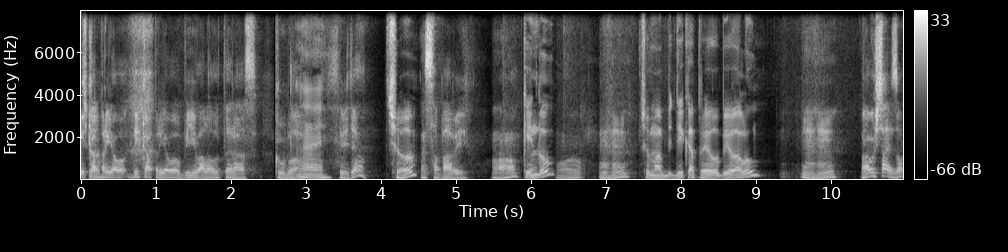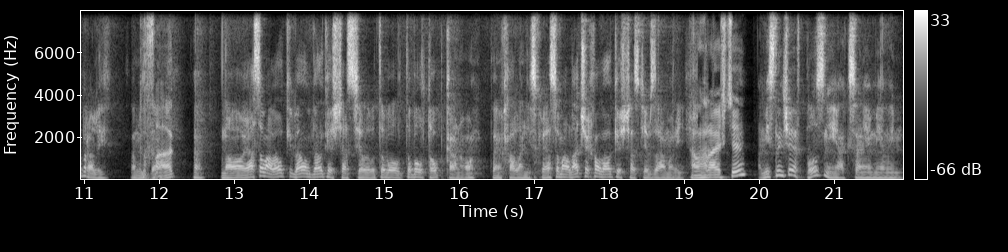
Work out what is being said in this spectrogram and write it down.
DiCaprio, DiCapriovou bývalou teraz. Kubo, Hej. si videl? Čo? Ten sa baví. No. Kindle? Uh-huh. Čo má DiCaprio bývalú? Uh-huh. No už sa aj zobrali. Sa mi to zdá. fakt? No, ja som mal veľké, veľ, veľké šťastie, lebo to bol, to bol topka, no, ten chalanisko. Ja som mal na Čechov veľké šťastie v zámorí. A on hrá ešte? A myslím, že je v Plzni, ak sa nemýlim.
